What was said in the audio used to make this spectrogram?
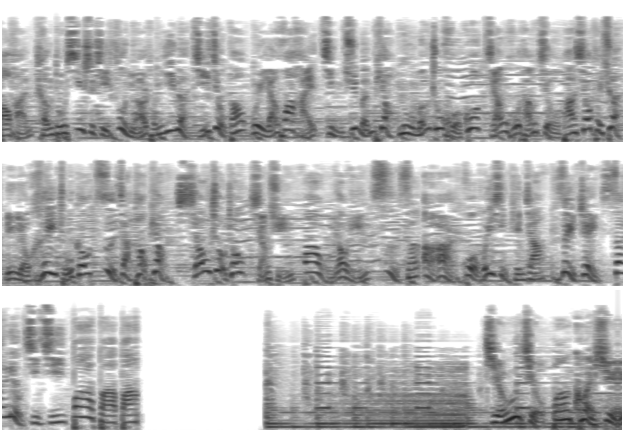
包含成都新世纪妇女儿童医院急救包、未阳花海景区门票、鲁盟主火锅、江湖堂酒吧消费券，另有黑竹沟自驾套票销售中。详询八五幺零四三二二或微信添加 zj 三六七七八八八。九九八快讯。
